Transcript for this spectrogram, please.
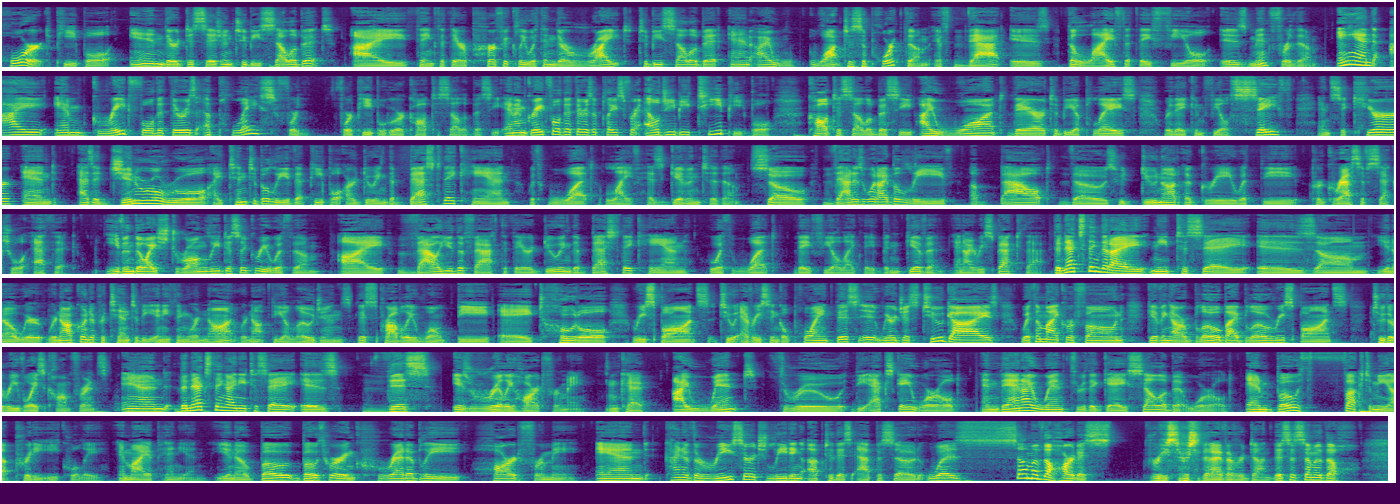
people in their decision to be celibate. I think that they are perfectly within their right to be celibate, and I w- want to support them if that is the life that they feel is meant for them. And I am grateful that there is a place for for people who are called to celibacy. And I'm grateful that there's a place for LGBT people called to celibacy. I want there to be a place where they can feel safe and secure. And as a general rule, I tend to believe that people are doing the best they can with what life has given to them. So that is what I believe about those who do not agree with the progressive sexual ethic. Even though I strongly disagree with them, I value the fact that they are doing the best they can with what they feel like they've been given, and I respect that. The next thing that I need to say is, um, you know, we're we're not going to pretend to be anything we're not. We're not theologians. This probably won't be a total response to every single point. This is, we're just two guys with a microphone giving our blow by blow response to the Revoice conference. And the next thing I need to say is this is really hard for me. Okay. I went through the ex gay world and then I went through the gay celibate world. And both fucked me up pretty equally, in my opinion. You know, both both were incredibly hard for me. And kind of the research leading up to this episode was some of the hardest research that I've ever done. This is some of the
